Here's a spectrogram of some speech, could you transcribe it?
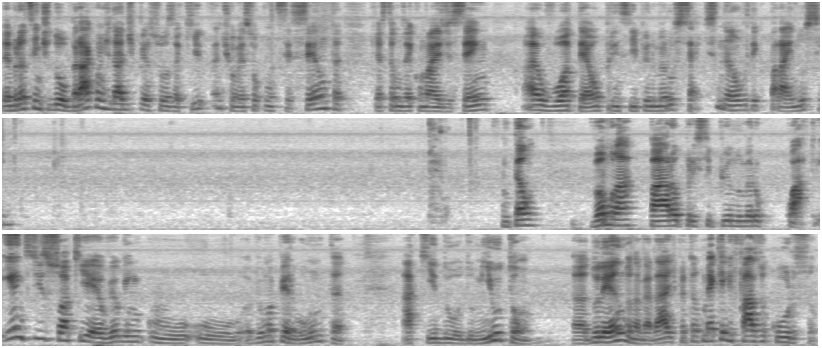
Lembrando, se a gente dobrar a quantidade de pessoas aqui, a gente começou com 60, já estamos aí com mais de 100, aí eu vou até o princípio número 7, senão eu vou ter que parar aí no 5. Então, vamos lá para o princípio número 4. E antes disso, só que eu vi, alguém, o, o, eu vi uma pergunta aqui do, do Milton, uh, do Leandro, na verdade, perguntando como é que ele faz o curso.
